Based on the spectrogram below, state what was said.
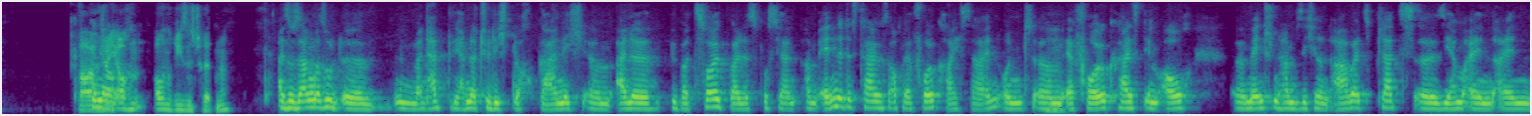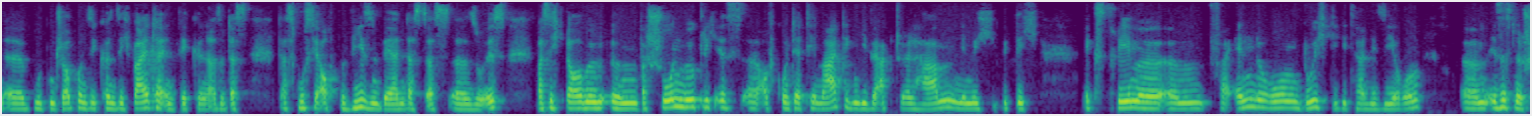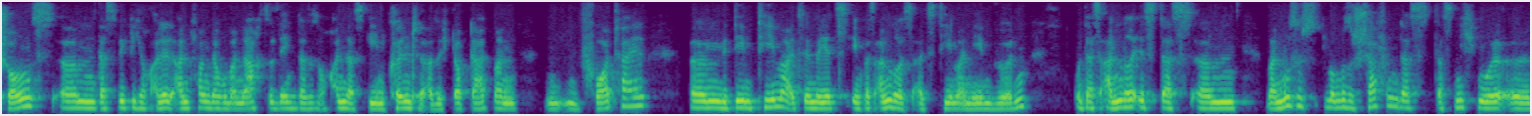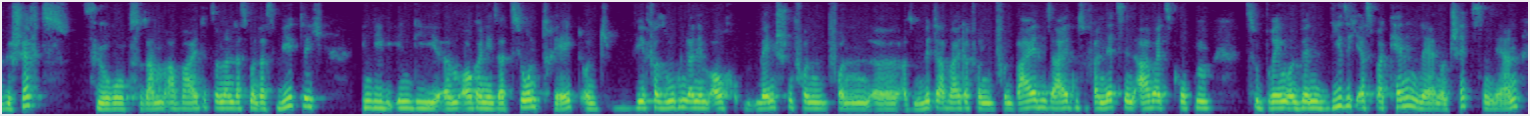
war genau. wahrscheinlich auch ein, auch ein Riesenschritt, ne? Also sagen wir so, äh, man hat, wir haben natürlich noch gar nicht ähm, alle überzeugt, weil es muss ja am Ende des Tages auch erfolgreich sein. Und ähm, mhm. Erfolg heißt eben auch, äh, Menschen haben sicheren Arbeitsplatz, äh, sie haben einen, einen guten Job und sie können sich weiterentwickeln. Also das, das muss ja auch bewiesen werden, dass das so ist. Was ich glaube, ähm, was schon möglich ist, aufgrund der Thematiken, die wir aktuell haben, nämlich wirklich extreme Veränderungen durch Digitalisierung, ähm, ist es eine Chance, ähm, dass wirklich auch alle anfangen, darüber nachzudenken, dass es auch anders gehen könnte. Also ich glaube, da hat man einen, einen Vorteil ähm, mit dem Thema, als wenn wir jetzt irgendwas anderes als Thema nehmen würden. Und das andere ist, dass ähm, man muss es, man muss es schaffen, dass, dass nicht nur äh, Geschäftsführung zusammenarbeitet, sondern dass man das wirklich in die, in die ähm, Organisation trägt. Und wir versuchen dann eben auch Menschen von, von äh, also Mitarbeiter von, von beiden Seiten zu vernetzen, in Arbeitsgruppen zu bringen. Und wenn die sich erstmal kennenlernen und schätzen lernen,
